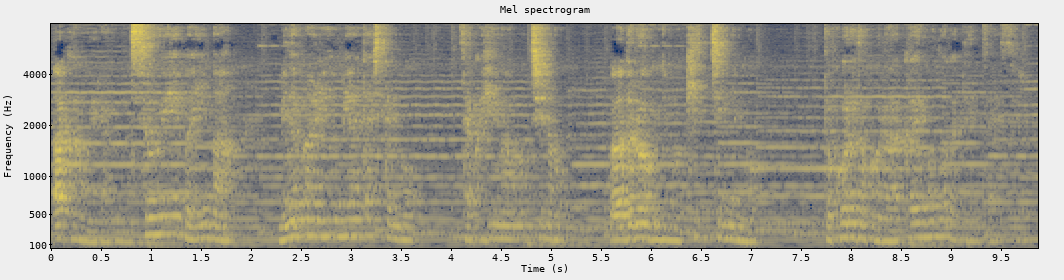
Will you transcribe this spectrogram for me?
赤を選びます。そういえば今身の回りを見渡しても作品はもちろんワードローブにもキッチンにもところどころ赤いものが点在する。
